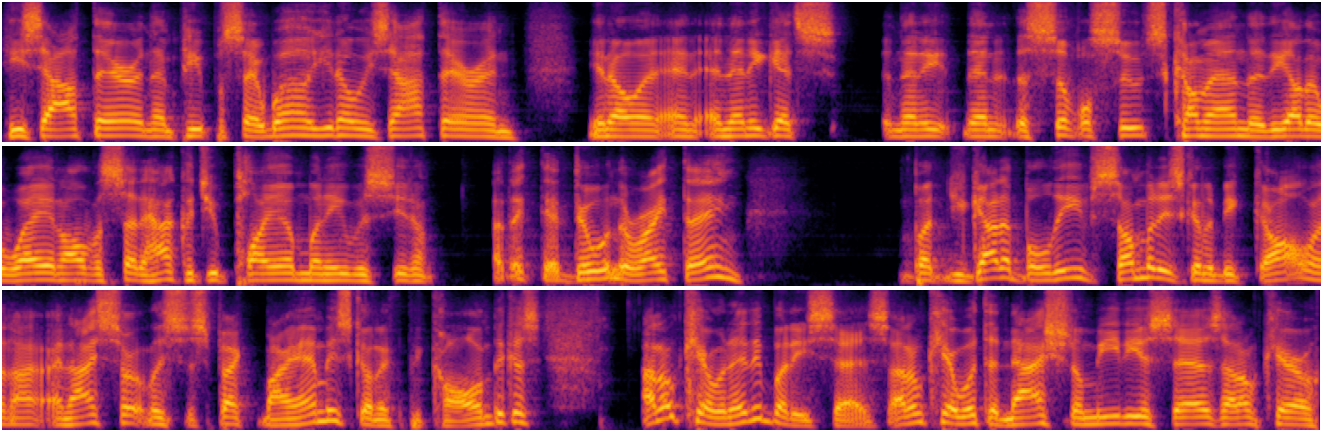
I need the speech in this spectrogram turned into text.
he's out there, and then people say, well, you know, he's out there, and you know, and and then he gets, and then he then the civil suits come in the, the other way, and all of a sudden, how could you play him when he was, you know, I think they're doing the right thing but you got to believe somebody's going to be calling. And I certainly suspect Miami's going to be calling because I don't care what anybody says. I don't care what the national media says. I don't care,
